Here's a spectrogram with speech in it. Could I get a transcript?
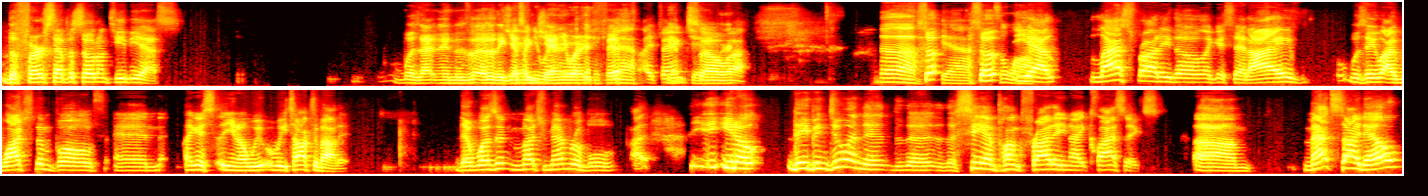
the first episode on tbs was that in I think it's like January, I think. 5th, Yeah. I think. Yep, so uh, Uh, So yeah. So it's a lot. yeah, last Friday though, like I said, I was able. I watched them both, and I guess you know we we talked about it. There wasn't much memorable. I, you know, they've been doing the the the CM Punk Friday Night Classics. Um, Matt Sydal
